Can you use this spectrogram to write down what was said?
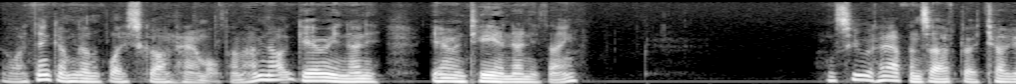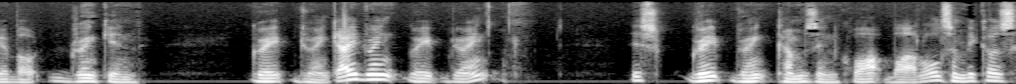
No, I think I'm going to play Scott Hamilton. I'm not guaranteeing, any, guaranteeing anything. We'll see what happens after I tell you about drinking grape drink. I drink grape drink. This grape drink comes in quart bottles, and because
